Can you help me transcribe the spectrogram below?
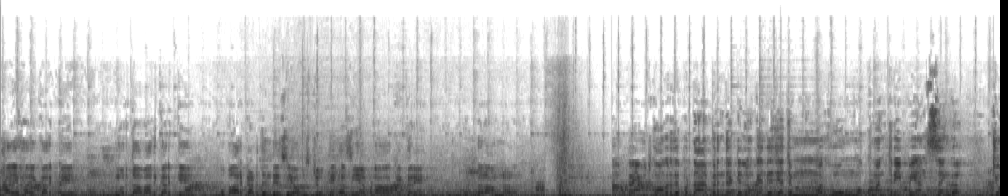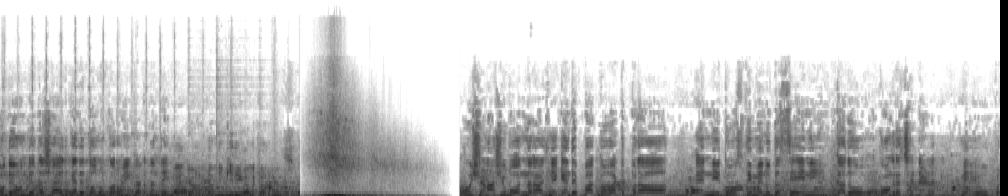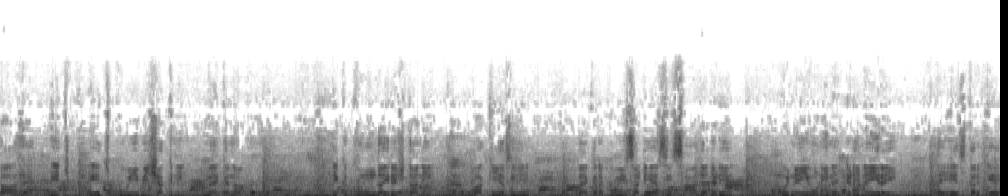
ਹਾਏ ਹਾਏ ਕਰਕੇ ਮੁਰਦਾਬਾਦ ਕਰਕੇ ਉਹ ਬਾਹਰ ਕੱਢ ਦਿੰਦੇ ਸੀ ਹਾਊਸ 'ਚੋਂ ਤੇ ਅਸੀਂ ਆਪਣਾ ਆ ਕੇ ਘਰੇ ਆਰਾਮ ਨਾਲ। ਆਪਕਾ ਯੂਥ ਕਾਂਗਰਸ ਦੇ ਪ੍ਰਧਾਨ ਬਰਿੰਦਰ ਢਿੱਲੋਂ ਕਹਿੰਦੇ ਜੀ ਅੱਜ ਮਰਹੂਮ ਮੁੱਖ ਮੰਤਰੀ ਬੇਅੰਤ ਸਿੰਘ ਜਿਉਂਦੇ ਹੁੰਦੇ ਤਾਂ ਸ਼ਾਇਦ ਕਹਿੰਦੇ ਤੁਹਾਨੂੰ ਘਰੋਂ ਹੀ ਕੱਢ ਦਿੰਦੇ। ਮੈਂ ਜਾਣਦਾ ਨਹੀਂ ਕਿਹਦੀ ਗੱਲ ਕਰ ਰਹੇ ਹੋ ਤੁਸੀਂ। ਭੂਸ਼ਣ ਆਸ਼ੂ ਬਹੁਤ ਨਾਰਾਜ਼ ਨੇ ਕਹਿੰਦੇ ਪੱਗ ਵੱਟ ਭਰਾ ਐਨੀ ਦੋਸਤੀ ਮੈਨੂੰ ਦੱਸਿਆ ਹੀ ਨਹੀਂ ਕਦੋਂ ਕਾਂਗਰਸ ਛੱਡਣ ਲੱਗੀ? ਨਹੀਂ ਉਹ ਭਰਾ ਹੈ ਇਹ ਇਹ ਕੋਈ ਵੀ ਸ਼ੱਕ ਨਹੀਂ ਮੈਂ ਕਹਿੰਦਾ ਇੱਕ ਖੂਨ ਦਾ ਹੀ ਰਿਸ਼ਤਾ ਨਹੀਂ ਬਾਕੀ ਅਸੀਂ ਮੈਂ ਕਹਿੰਦਾ ਕੋਈ ਸਾਡੀ ਐਸੀ ਸਾਂਝ ਆ ਜਿਹੜੀ ਕੋਈ ਨਹੀਂ ਹੋਣੀ ਜਿਹੜੀ ਨਹੀਂ ਰਹੀ। ਤੇ ਇਸ ਕਰਕੇ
